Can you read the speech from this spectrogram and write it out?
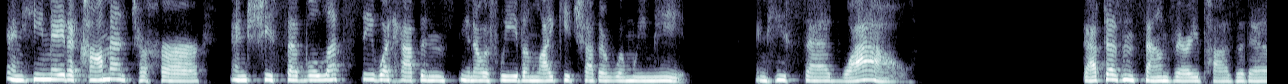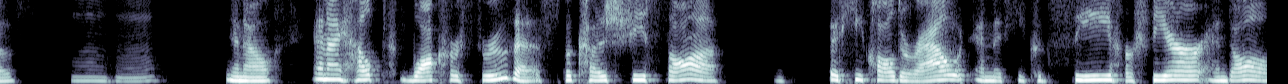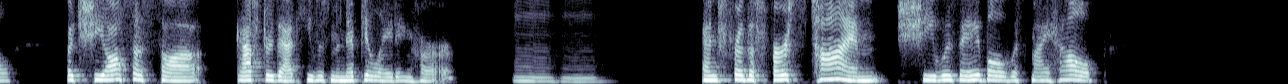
And he made a comment to her, and she said, Well, let's see what happens, you know, if we even like each other when we meet. And he said, Wow, that doesn't sound very positive. Mm-hmm. You know, and I helped walk her through this because she saw that he called her out and that he could see her fear and all. But she also saw after that he was manipulating her. Mm-hmm. And for the first time, she was able, with my help,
